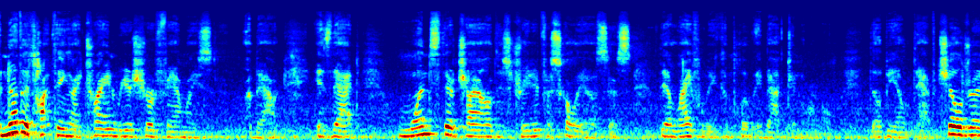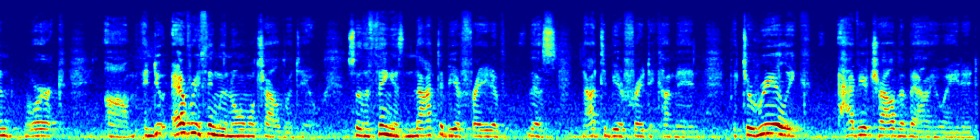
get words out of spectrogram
Another thing I try and reassure families about is that once their child is treated for scoliosis, their life will be completely back to normal. They'll be able to have children, work, um, and do everything the normal child would do. So the thing is not to be afraid of this, not to be afraid to come in, but to really have your child evaluated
